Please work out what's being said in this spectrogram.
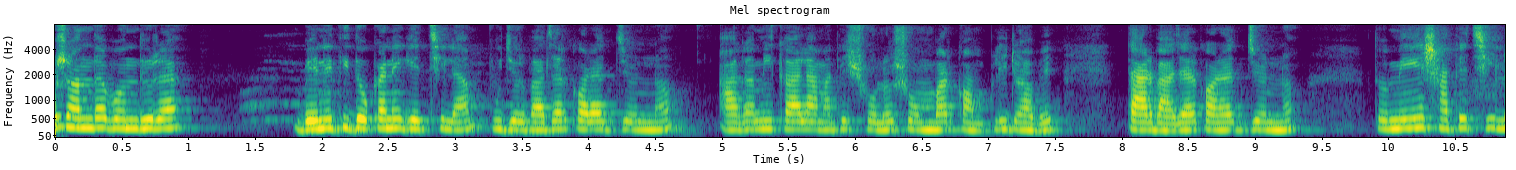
সন্ধ্যা, বন্ধুরা। বেনেতি দোকানে গেছিলাম পুজোর বাজার করার জন্য। আগামীকাল আমাদের ষোলো সোমবার কমপ্লিট হবে তার বাজার করার জন্য। তো মেয়ে সাথে ছিল।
